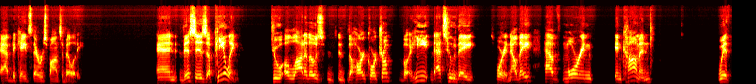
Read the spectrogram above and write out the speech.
abdicates their responsibility. And this is appealing to a lot of those the hardcore Trump, but he that's who they supported. Now they have more in in common with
